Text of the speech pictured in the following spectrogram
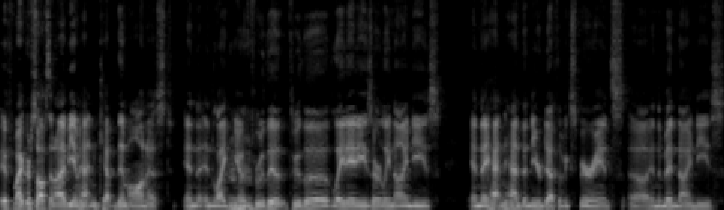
if Microsoft and IBM hadn't kept them honest in in like you know Mhm. through the through the late '80s, early '90s, and they hadn't had the near death of experience uh, in the mid '90s,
